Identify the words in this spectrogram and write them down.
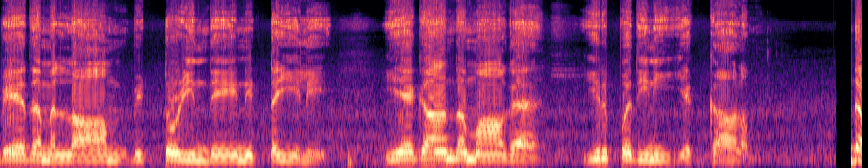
வேதமெல்லாம் விட்டொழிந்தே நிட்டையிலே. ஏகாந்தமாக இருப்பதினி எக்காலம். இந்த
